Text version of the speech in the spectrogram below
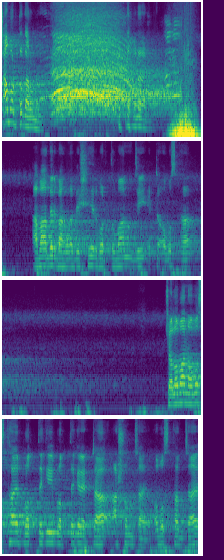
সামর্থ্য কারণে মনে আমাদের বাংলাদেশের বর্তমান যে একটা অবস্থা, চলমান অবস্থায় প্রত্যেকেই প্রত্যেকের একটা আসন চায়, অবস্থান চায়,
